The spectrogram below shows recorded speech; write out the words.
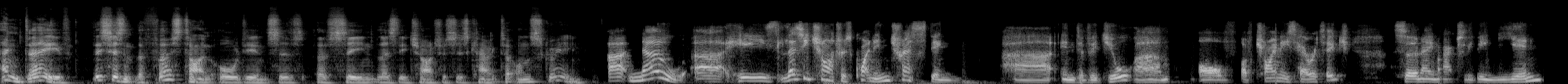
And Dave, this isn't the first time audiences have seen Leslie Charteris's character on screen. Uh, no, uh, he's Leslie Charteris quite an interesting uh, individual um, of of Chinese heritage, surname actually being Yin.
